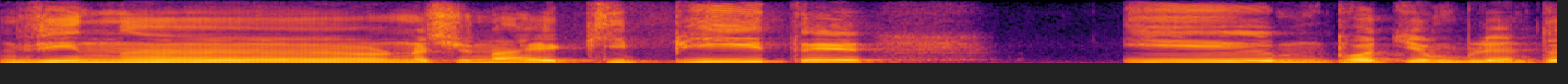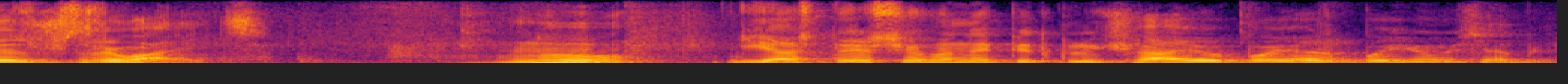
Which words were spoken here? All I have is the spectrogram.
він е, починає кипіти і потім, блін, теж взривається. Ну, я ж теж його не підключаю, бо я ж боюся, блін.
